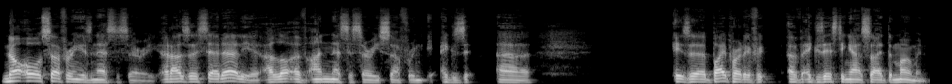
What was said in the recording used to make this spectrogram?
Not all suffering is necessary. And as I said earlier, a lot of unnecessary suffering ex- uh, is a byproduct of existing outside the moment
